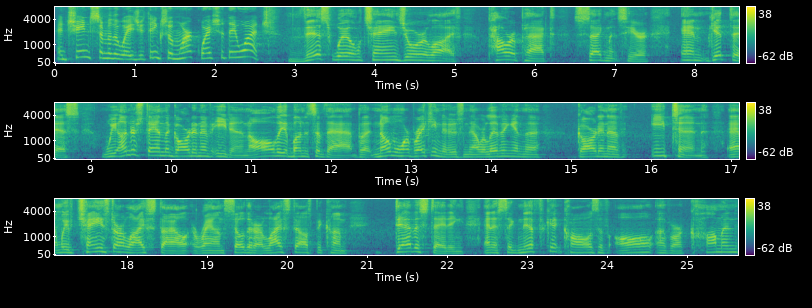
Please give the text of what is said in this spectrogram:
and change some of the ways you think. So, Mark, why should they watch? This will change your life. Power packed segments here. And get this, we understand the Garden of Eden and all the abundance of that, but no more breaking news. Now we're living in the Garden of Eatin', and we've changed our lifestyle around so that our lifestyles become devastating and a significant cause of all of our common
